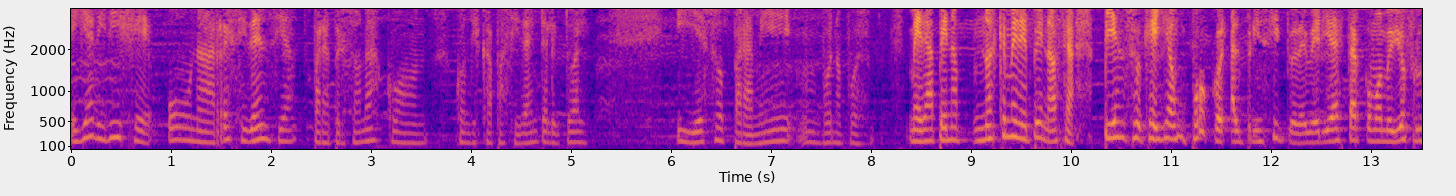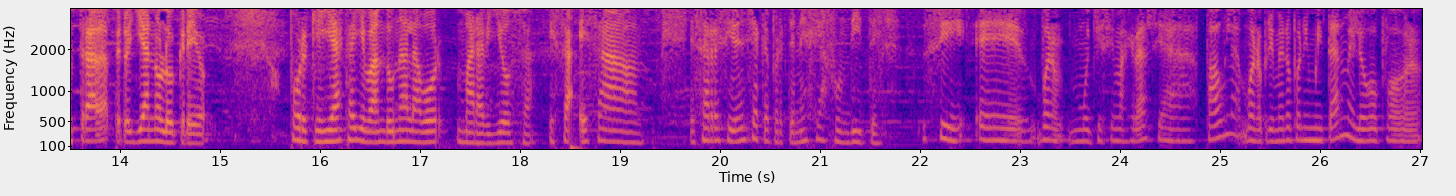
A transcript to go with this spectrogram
Ella dirige una residencia para personas con, con discapacidad intelectual. Y eso para mí, bueno, pues me da pena, no es que me dé pena, o sea, pienso que ella un poco al principio debería estar como medio frustrada, pero ya no lo creo, porque ella está llevando una labor maravillosa, esa, esa, esa residencia que pertenece a Fundite. Sí, eh, bueno, muchísimas gracias, Paula. Bueno, primero por invitarme, luego por,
